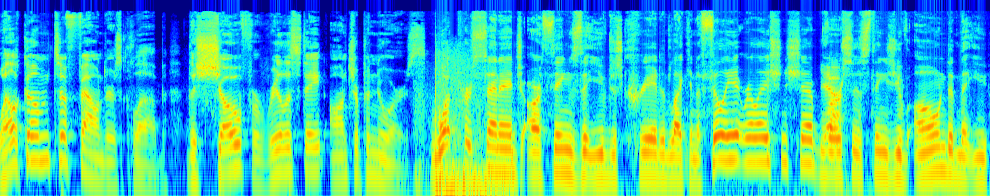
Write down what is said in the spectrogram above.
Welcome to Founders Club, the show for real estate entrepreneurs. What percentage are things that you've just created like an affiliate relationship Yeah. versus things you've owned and that you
